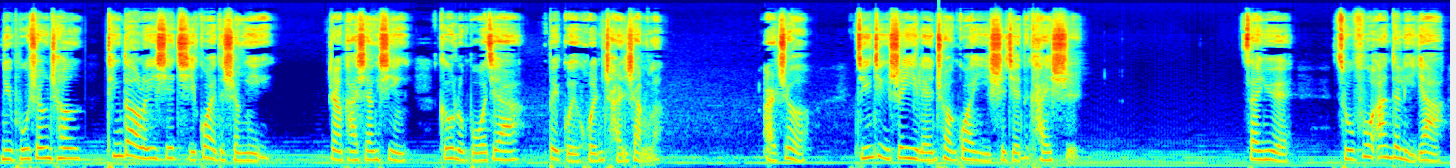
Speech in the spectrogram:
女仆声称。听到了一些奇怪的声音，让她相信哥鲁伯家被鬼魂缠上了，而这仅仅是一连串怪异事件的开始。三月，祖父安德里亚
